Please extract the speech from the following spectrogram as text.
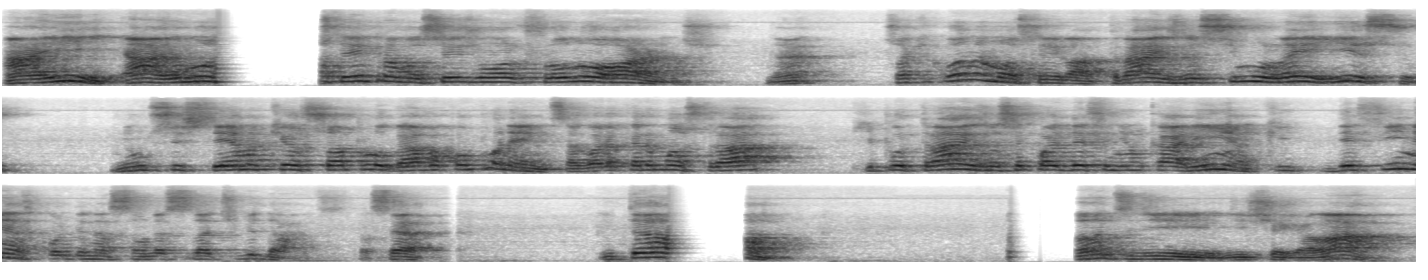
Aí, ah, eu mostrei para vocês um workflow no Orange, né? Só que quando eu mostrei lá atrás, eu simulei isso num sistema que eu só plugava componentes. Agora eu quero mostrar que por trás você pode definir um carinha que define a coordenação dessas atividades, tá certo? Então, antes de, de chegar lá,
